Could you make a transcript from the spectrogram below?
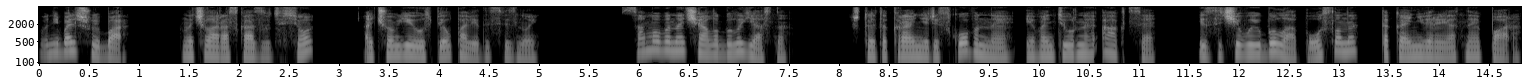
в небольшой бар, начала рассказывать все, о чем ей успел поведать связной. С самого начала было ясно, что это крайне рискованная и авантюрная акция, из-за чего и была послана такая невероятная пара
